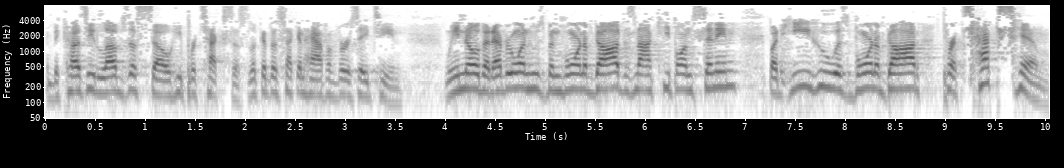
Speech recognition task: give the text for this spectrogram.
And because he loves us so, he protects us. Look at the second half of verse 18. We know that everyone who's been born of God does not keep on sinning, but he who was born of God protects him,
